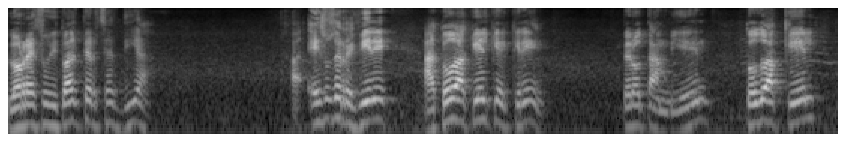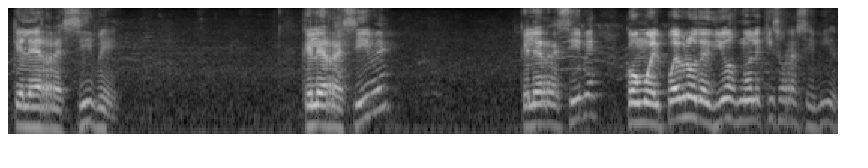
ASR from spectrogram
lo resucitó al tercer día. Eso se refiere a todo aquel que cree, pero también todo aquel que le recibe. Que le recibe, que le recibe como el pueblo de Dios no le quiso recibir,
